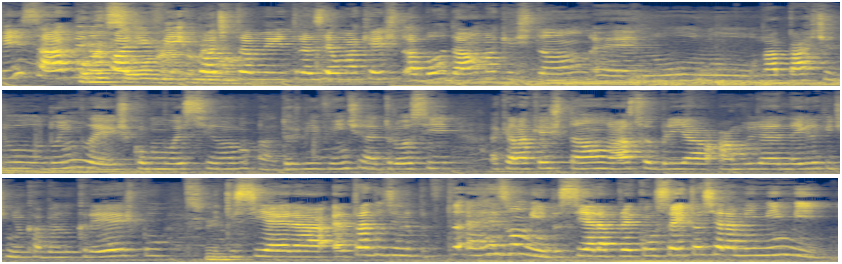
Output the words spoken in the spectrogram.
quem sabe, Começou, não pode vir, né, também, pode também trazer uma questão, abordar uma questão é, no, na parte do, do inglês, como esse ano, 2020, ah, né, trouxe aquela questão lá sobre a, a mulher negra que tinha o cabelo crespo, Sim. e que se era, é, traduzindo, é, resumindo, se era preconceito ou se era mimimi.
